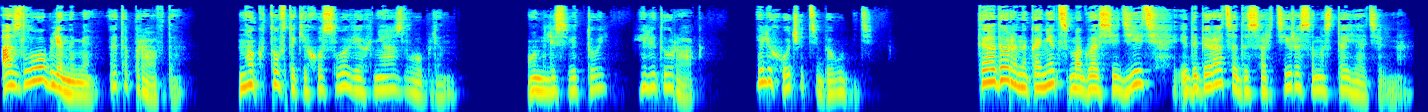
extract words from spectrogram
Озлобленными — это правда. Но кто в таких условиях не озлоблен? Он ли святой или дурак? Или хочет тебя убить? Теодора, наконец, смогла сидеть и добираться до сортира самостоятельно.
